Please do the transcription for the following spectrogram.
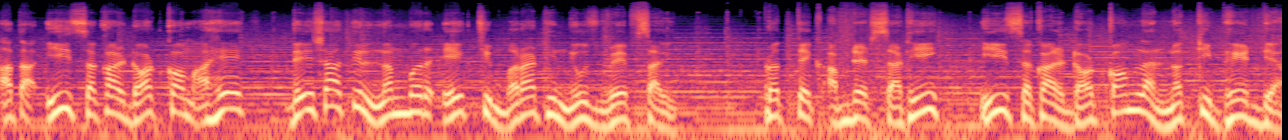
आता ई सकाळ डॉट कॉम आहे देशातील नंबर एक ची मराठी न्यूज वेबसाईट प्रत्येक अपडेटसाठी ई सकाळ डॉट कॉम ला नक्की भेट द्या.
